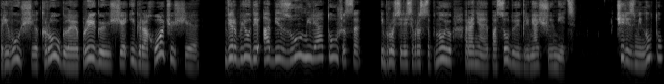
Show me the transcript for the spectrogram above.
ревущее, круглое, прыгающее и грохочущее, Верблюды обезумели от ужаса и бросились в рассыпную, роняя посуду и гремящую медь. Через минуту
